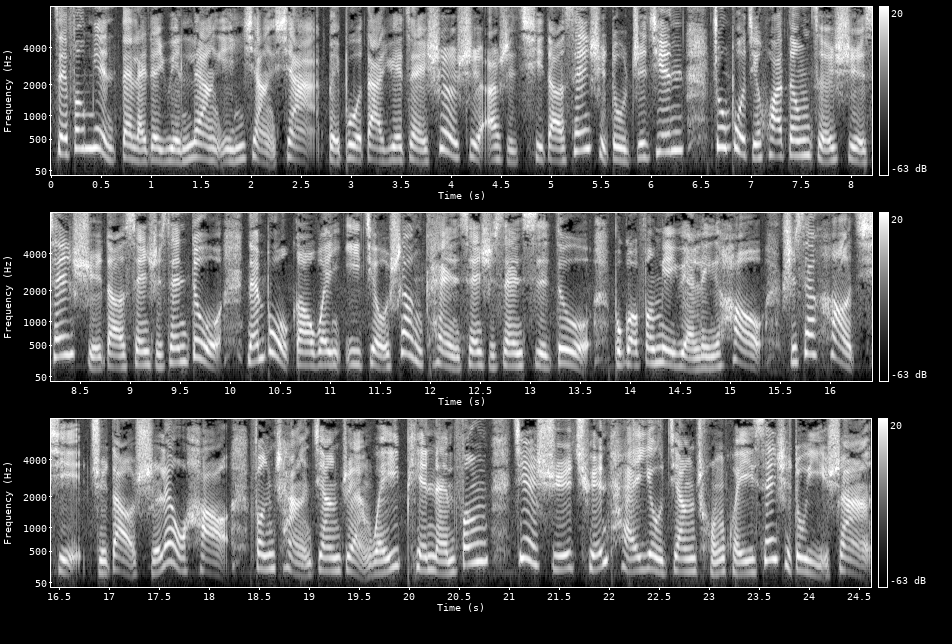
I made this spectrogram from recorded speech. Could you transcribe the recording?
在封面带来的云量影响下，北部大约在摄氏二十七到三十度之间，中部及花东则是三十到三十三度，南部高温依旧上看三十三四度。不过封面远离后，十三号起直到十六号，风场将转为偏南风，届时全台又将重回三十度以上，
